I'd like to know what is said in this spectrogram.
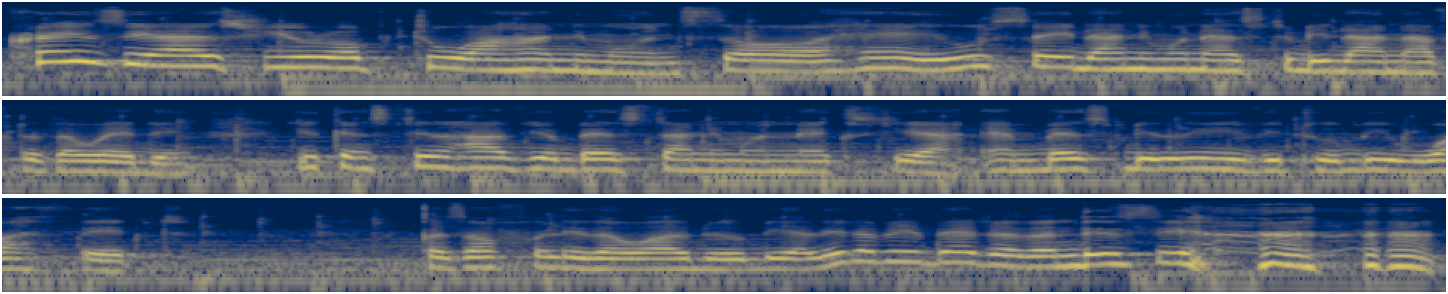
crazy as Europe tour honeymoon. So, hey, who said honeymoon has to be done after the wedding? You can still have your best honeymoon next year, and best believe it will be worth it. Because hopefully the world will be a little bit better than this year.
